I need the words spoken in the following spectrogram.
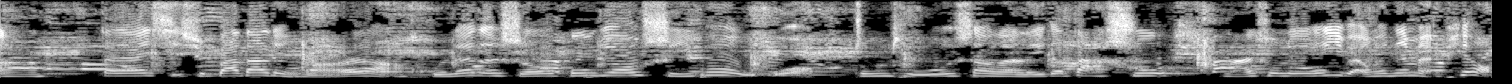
啊，大家一起去八达岭玩啊，回来的时候公交是一块五，中途上来了一个大叔，拿出了一个一百块钱买票，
